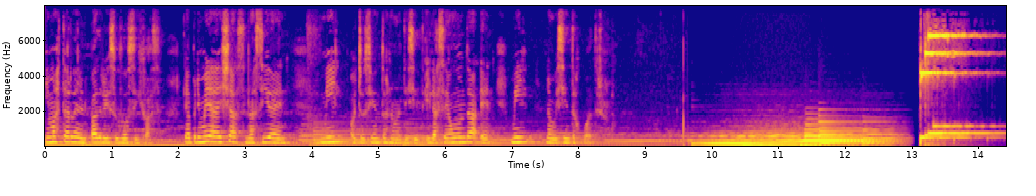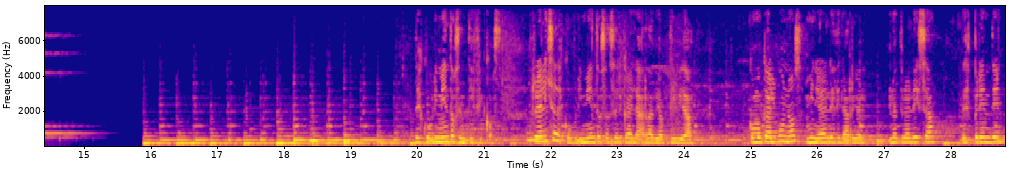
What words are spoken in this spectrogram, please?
y más tarde en el padre de sus dos hijas. La primera de ellas nacida en 1897 y la segunda en 1904. Realiza descubrimientos acerca de la radioactividad, como que algunos minerales de la naturaleza desprenden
